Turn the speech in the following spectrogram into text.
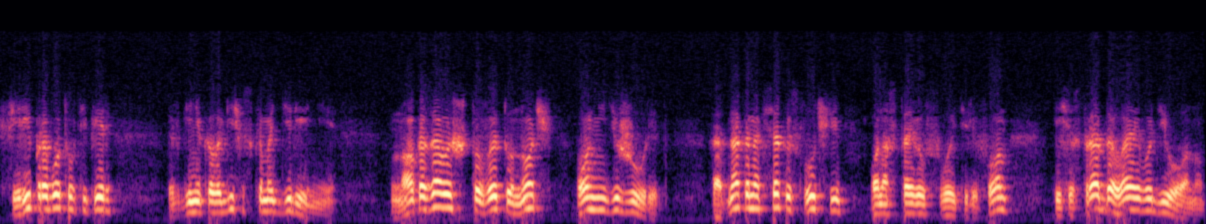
Филипп работал теперь в гинекологическом отделении, но оказалось, что в эту ночь он не дежурит. Однако на всякий случай он оставил свой телефон, и сестра дала его Диону.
